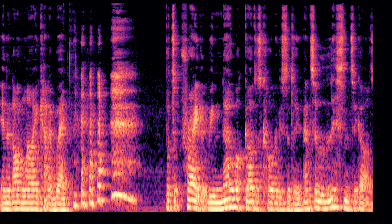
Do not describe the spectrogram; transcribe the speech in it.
in an online kind of way. but to pray that we know what God is calling us to do and to listen to God.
